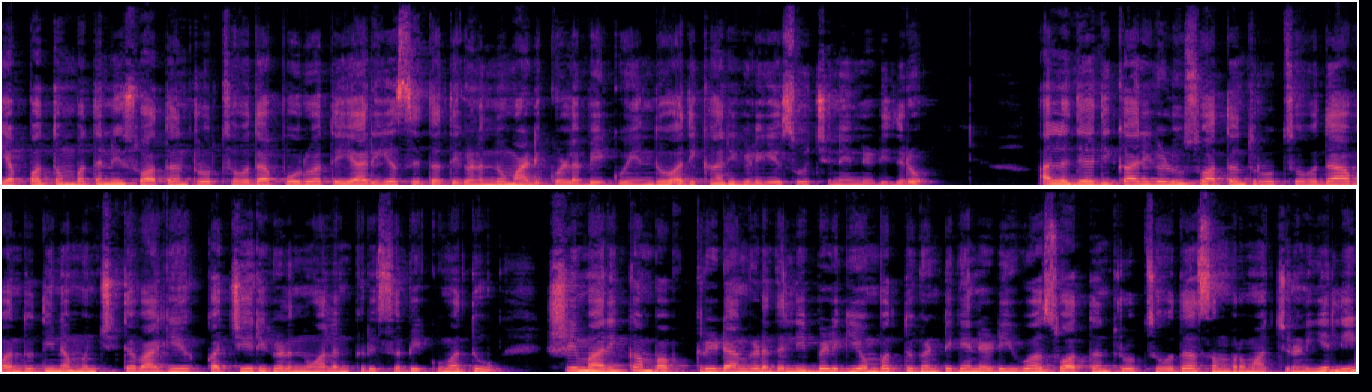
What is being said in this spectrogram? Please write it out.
ಎಪ್ಪತ್ತೊಂಬತ್ತನೇ ಸ್ವಾತಂತ್ರ್ಯೋತ್ಸವದ ಪೂರ್ವ ತಯಾರಿಯ ಸಿದ್ಧತೆಗಳನ್ನು ಮಾಡಿಕೊಳ್ಳಬೇಕು ಎಂದು ಅಧಿಕಾರಿಗಳಿಗೆ ಸೂಚನೆ ನೀಡಿದರು. ಅಲ್ಲದೆ ಅಧಿಕಾರಿಗಳು ಸ್ವಾತಂತ್ರ್ಯೋತ್ಸವದ ಒಂದು ದಿನ ಮುಂಚಿತವಾಗಿ ಕಚೇರಿಗಳನ್ನು ಅಲಂಕರಿಸಬೇಕು ಮತ್ತು ಶ್ರೀ ಮಾರಿಕಾಂಬಾ ಕ್ರೀಡಾಂಗಣದಲ್ಲಿ ಬೆಳಗ್ಗೆ ಒಂಬತ್ತು ಗಂಟೆಗೆ ನಡೆಯುವ ಸ್ವಾತಂತ್ರ್ಯೋತ್ಸವದ ಸಂಭ್ರಮಾಚರಣೆಯಲ್ಲಿ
